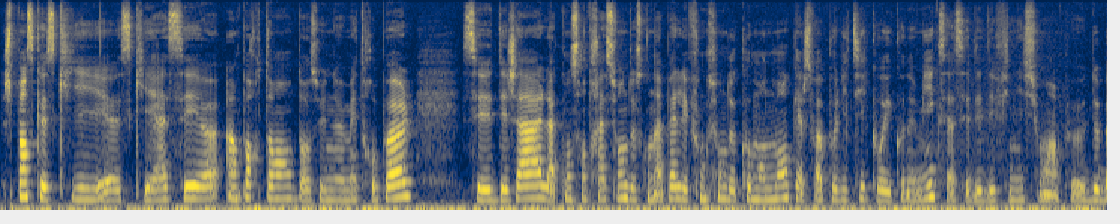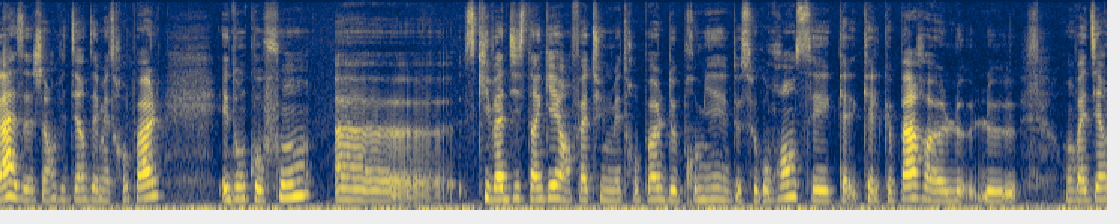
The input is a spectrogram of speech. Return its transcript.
je pense que ce qui, ce qui est assez important dans une métropole, c'est déjà la concentration de ce qu'on appelle les fonctions de commandement, qu'elles soient politiques ou économiques. Ça, c'est des définitions un peu de base, j'ai envie de dire, des métropoles. Et donc, au fond, euh, ce qui va distinguer en fait une métropole de premier et de second rang, c'est quelque part euh, le, on va dire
